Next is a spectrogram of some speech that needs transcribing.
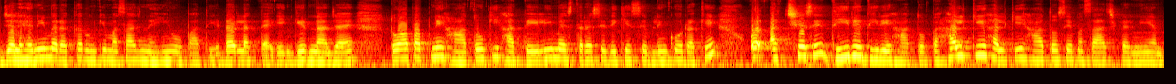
जलहनी में रखकर उनकी मसाज नहीं हो पाती है। डर लगता है कि गिर ना जाए। तो आप अपने हाथों की हथेली में इस तरह से देखिए शिवलिंग को रखें और अच्छे से धीरे धीरे हाथों पर हल्के हल्के हाथों से मसाज करनी है।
